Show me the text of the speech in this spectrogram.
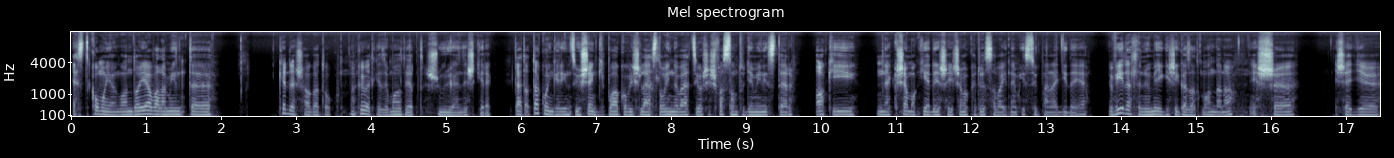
ezt komolyan gondolja, valamint kedves hallgatók, a következő mondatért sűrű elnézést kérek. Tehát a takonygerincű Senki Palkovics László innovációs és faszom tudja miniszter, akinek sem a kérdéseit, sem a kötőszavait nem hisszük már egy ideje. Véletlenül mégis igazat mondana, és, és egy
